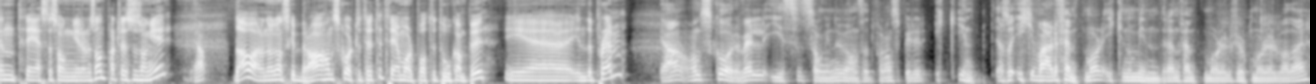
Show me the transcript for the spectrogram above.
en tre sesonger eller noe sånt, par-tre sesonger. Ja. Da var han jo ganske bra. Han skårte 33 mål på 82 kamper i, eh, in the Prem. Ja, han skårer vel i sesongene uansett, for han spiller ikke in, Altså, ikke, hva er det, 15 mål? Ikke noe mindre enn 15 mål eller 14 mål, eller hva det er?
